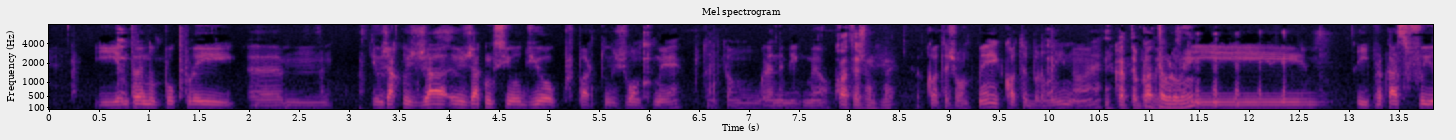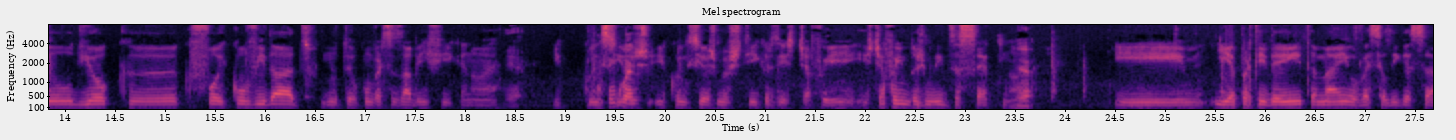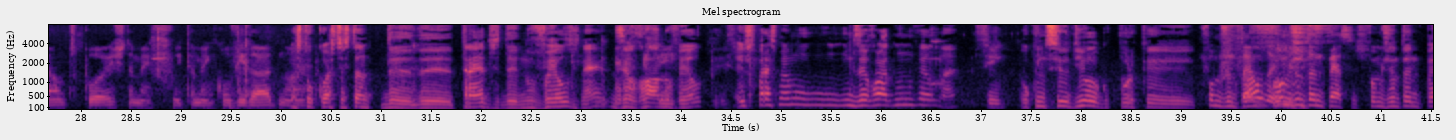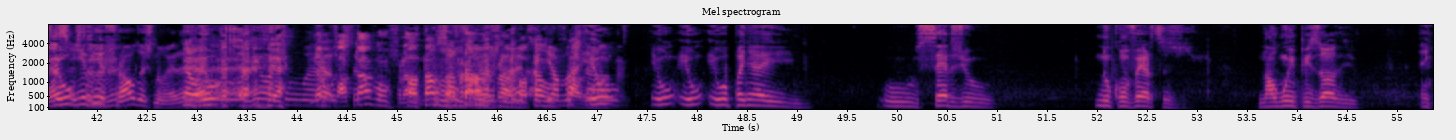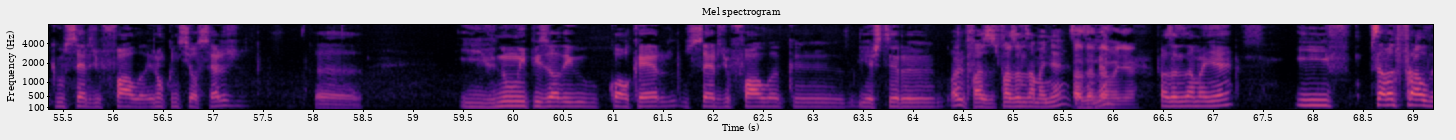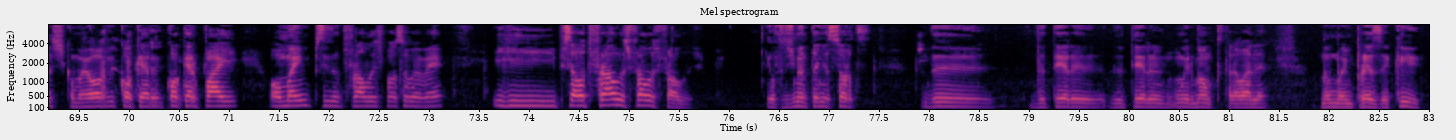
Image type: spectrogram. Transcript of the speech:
e entrando um pouco por aí, ahm, eu, já, já, eu já conheci o Diogo por parte do João Tomé, portanto, que é um grande amigo meu, Cota junto, não é? Cota João Tomé e Cota Berlim, não é? Cota Cota Berlim. E, e por acaso foi o Diogo que, que foi convidado no teu Conversas à Benfica, não é? Yeah. E conheci, os, e conheci os meus stickers, isto já foi, isto já foi em 2017, não é? Yeah. E, e a partir daí também houve essa ligação depois, também fui também convidado, não é? Mas tu gostas tanto de, de threads, de novelos, né? desenrolar Sim. novelo. Isso. Isto parece mesmo um desenrolar de um novelo, não é? Sim. Eu conheci o Diogo porque Fomos juntando, Fraldas. fomos juntando peças. fomos juntando peças. E estás a havia fraldas, não era? Não, eu- Havia aqui uma- Não, faltavam fraldas. Faltavam Faltavam fraldas, fraldas, não é? Faltavam fraldas. Eu, eu, eu apanhei o Sérgio no Conversas, em algum episódio em que o Sérgio fala, eu não conhecia o Sérgio, ah, e num episódio qualquer o Sérgio fala que ias ter. eh, Olha, faz, faz anos amanhã. Faz anos amanhã. faz anos amanhã e precisava de fraldas, como é óbvio, qualquer, qualquer pai ou mãe precisa de fraldas para o seu bebê e precisava de fraldas, fraldas, fraldas. Eu felizmente tenho a sorte de, de, ter, de ter um irmão que trabalha numa empresa que,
